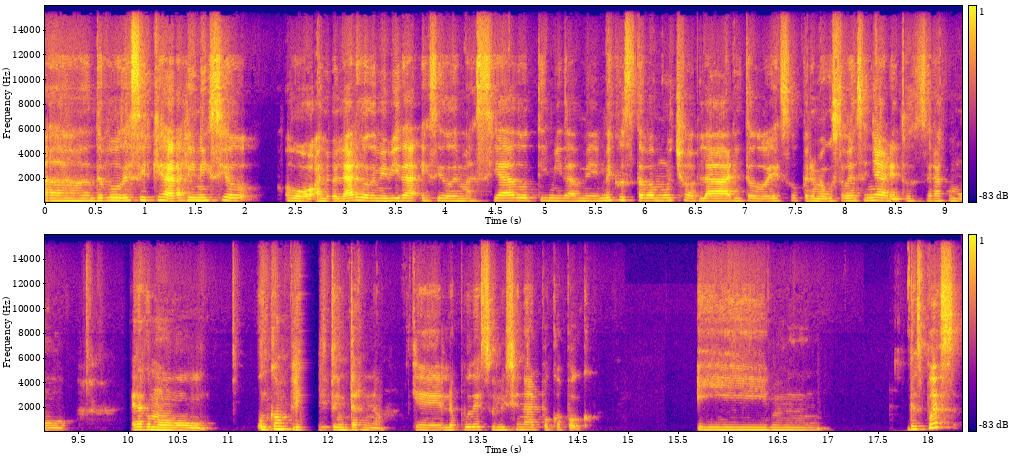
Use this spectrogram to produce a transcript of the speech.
Ah, debo decir que al inicio o a lo largo de mi vida he sido demasiado tímida, me, me, costaba mucho hablar y todo eso, pero me gustaba enseñar, entonces era como, era como un conflicto interno que lo pude solucionar poco a poco. Y mm, después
